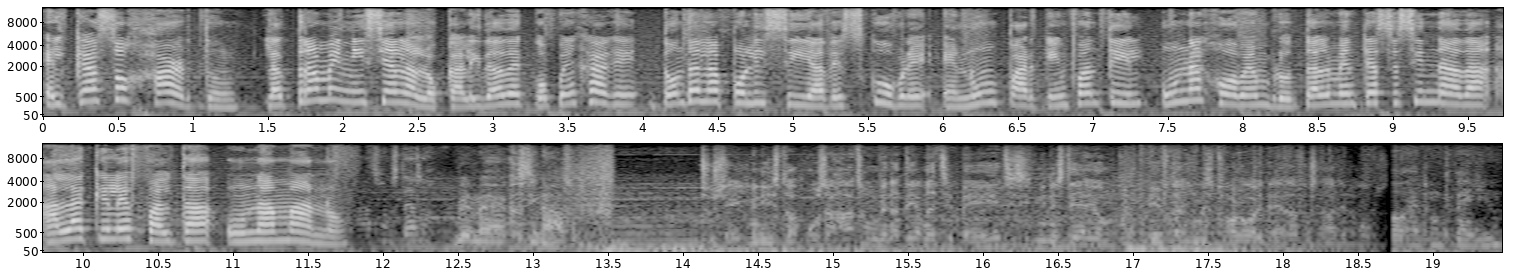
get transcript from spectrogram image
El caso Hartung. La trama inicia en la localidad de Copenhague, donde la policía descubre en un parque infantil una joven brutalmente asesinada a la que le falta una mano. Socialminister Rosa Hartung vender dermed tilbage til sit ministerium, efter hendes 12-årige datter for snart et år Og at hun kan være i live.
